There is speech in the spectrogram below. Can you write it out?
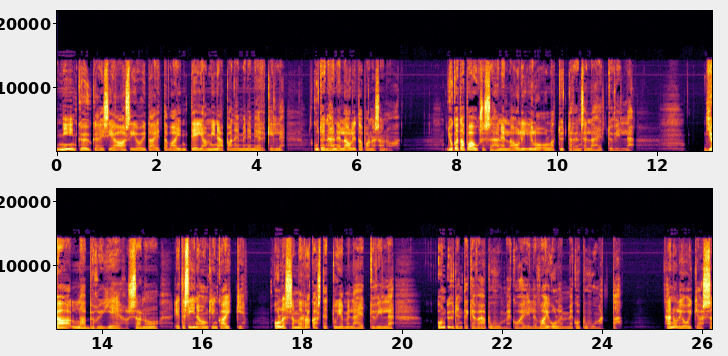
niin köykäisiä asioita, että vain te ja minä panemme ne merkille, kuten hänellä oli tapana sanoa. Joka tapauksessa hänellä oli ilo olla tyttärensä lähettyvillä. Ja La Bruyère sanoo, että siinä onkin kaikki – Ollessamme rakastettujemme lähettyvillä on yhdentekevää puhummeko heille vai olemmeko puhumatta. Hän oli oikeassa.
